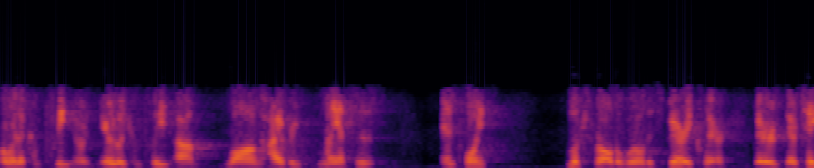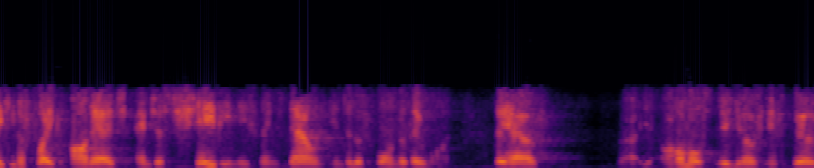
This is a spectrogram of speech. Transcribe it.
or the complete or nearly complete um, long ivory lances and points looks for all the world. It's very clear. They're they're taking a flake on edge and just shaving these things down into the form that they want. They have uh, almost you know if the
